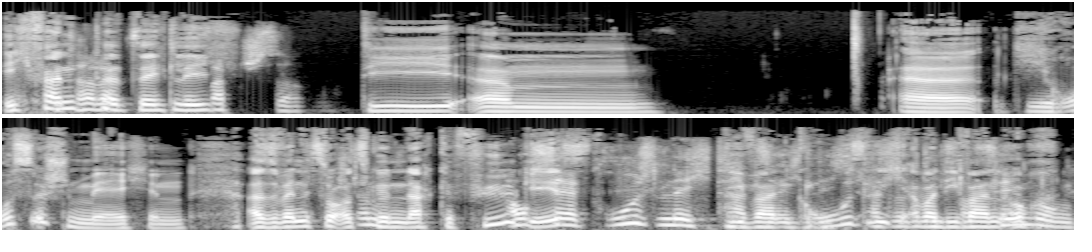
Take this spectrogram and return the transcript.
Ich fand tatsächlich die, ähm, äh, die russischen Märchen. Also wenn du so aus, nach Gefühl Auch sehr gehst, gruselig die waren gruselig, also aber die waren auch-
